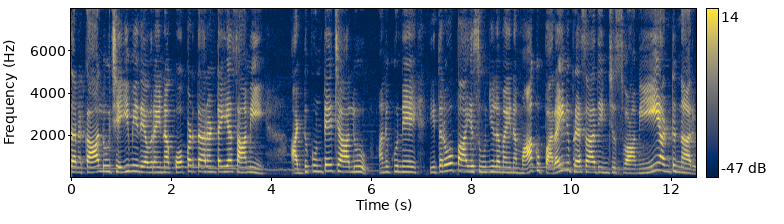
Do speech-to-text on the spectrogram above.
తన కాలు చెయ్యి మీద ఎవరైనా కోపడతారంటయ్యా సామి. అడ్డుకుంటే చాలు అనుకునే ఇతరోపాయ శూన్యులమైన మాకు పరైని ప్రసాదించు స్వామి అంటున్నారు.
